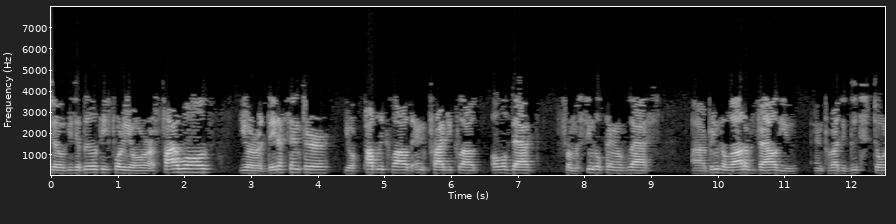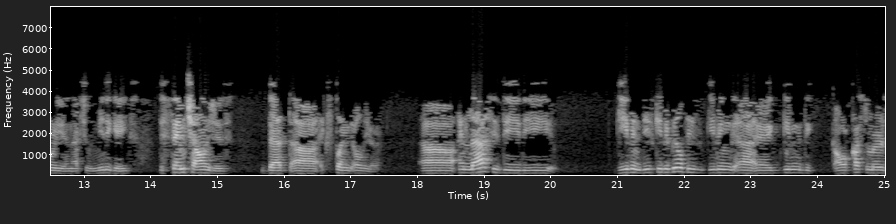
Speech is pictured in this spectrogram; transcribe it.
So visibility for your firewalls, your data center, your public cloud and private cloud, all of that from a single pane of glass uh, brings a lot of value and provides a good story and actually mitigates the same challenges that uh, explained earlier. Uh, and last is giving these capabilities, giving uh, our customers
